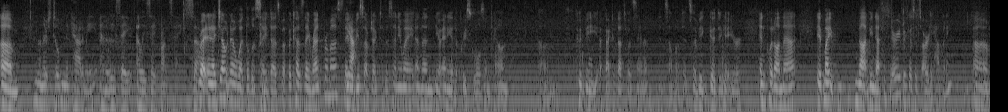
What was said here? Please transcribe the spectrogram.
um, And then there's Tilden Academy and Lycée, Lycée Francais, so. Right, and I don't know what the Lycée does, but because they rent from us, they Yeah. would be subject to this anyway, and then, you know, any of the preschools in town, um, could be affected, that's what San Anselmo did, so it'd be good to get your input on that. It might not be necessary because it's already happening. Um,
